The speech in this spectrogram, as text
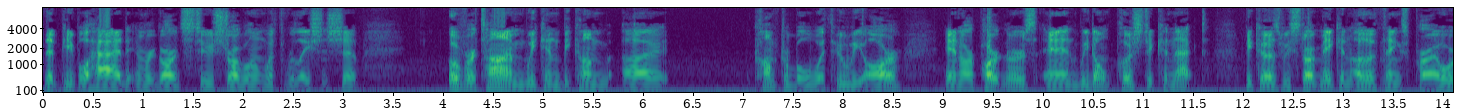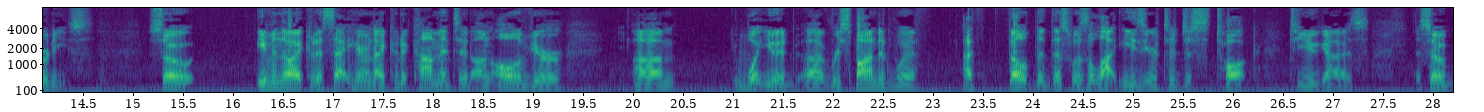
that people had in regards to struggling with relationship, over time we can become uh, comfortable with who we are and our partners, and we don't push to connect because we start making other things priorities. So, even though I could have sat here and I could have commented on all of your um, what you had uh, responded with, I felt that this was a lot easier to just talk to you guys. So,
